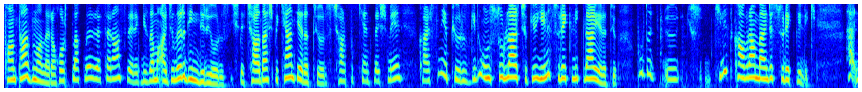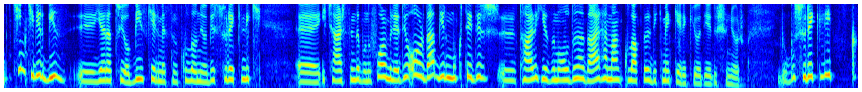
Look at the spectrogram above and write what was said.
fantazmalara, hortlaklara referans vererek biz ama acıları dindiriyoruz. İşte çağdaş bir kent yaratıyoruz. Çarpık kentleşmenin karşısını yapıyoruz gibi unsurlar çıkıyor. Yeni süreklilikler yaratıyor. Burada e, kilit kavram bence süreklilik. Her, kim ki bir biz e, yaratıyor, biz kelimesini kullanıyor, bir süreklilik e, içerisinde bunu formüle ediyor. Orada bir muktedir e, tarih yazımı olduğuna dair hemen kulakları dikmek gerekiyor diye düşünüyorum. Bu, bu sürekliliği k-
